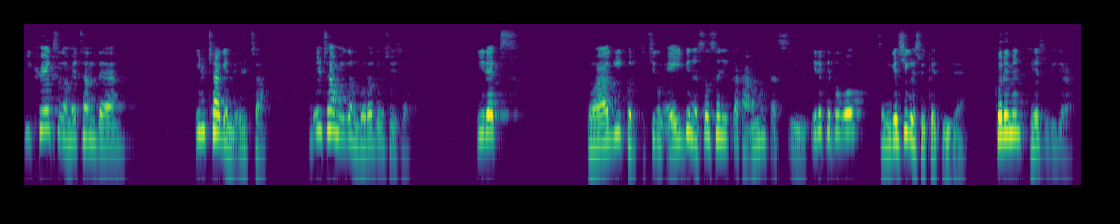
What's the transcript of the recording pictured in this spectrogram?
이 QX가 몇 차인데? 1차겠네, 1차. 1차면 이건 뭐라 들 수 있어? 1X 더하기, 그렇지. 지금 A, B는 썼으니까 다른 문자 C. 이렇게 두고 전개식일 수 있겠지, 이제. 그러면 개수 비교를 할 수.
